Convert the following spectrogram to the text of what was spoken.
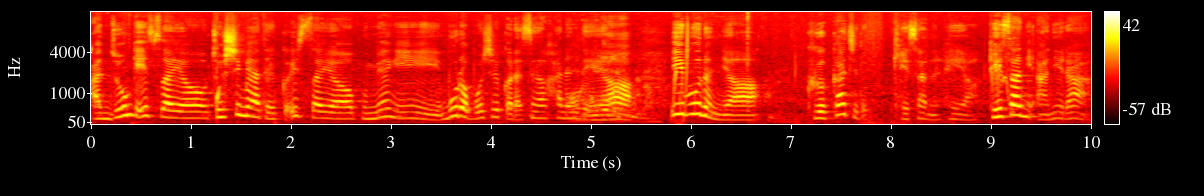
안 좋은 게 있어요, 조심해야 될 거 있어요, 분명히 물어보실 거라 아, 생각하는데요. 넘어가겠습니다. 이분은요, 그것까지도 계산을 해요. 계산이 아니라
